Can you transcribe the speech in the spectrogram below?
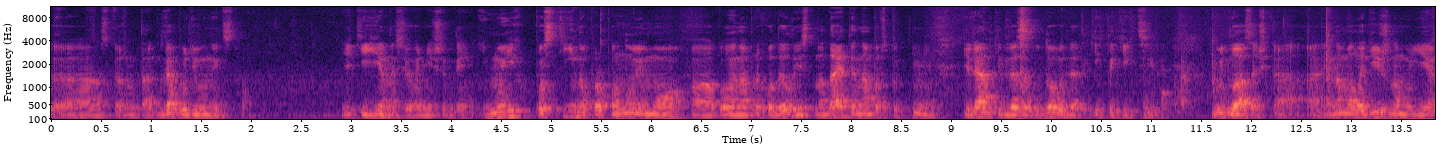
е, скажімо так, для будівництва, які є на сьогоднішній день. І ми їх постійно пропонуємо, е, коли нам приходить лист, надайте нам перспективні ділянки для забудови для таких таких цілей. Будь ласка, і на молодіжному є,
